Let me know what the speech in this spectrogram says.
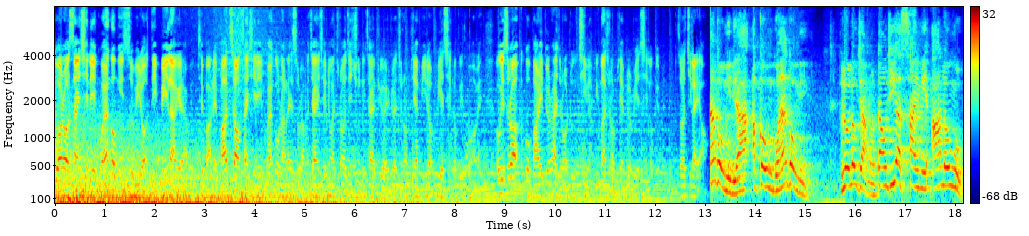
ကိုကတော့ဆိုင်ရှင်တွေခွမ်းကုန်ပြီဆိုပြီးတော့အတိပေးလာခဲ့တာပဲဖြစ်ပါတယ်။ဘာကြောင့်ဆိုင်ရှင်တွေခွမ်းကုန်တာလဲဆိုတာမကြိုင်ချိန်တွေမှာကျွန်တော်ကြည့်ရှုနေကြတဲ့ viewer တွေအတွက်ကျွန်တော်ပြန်ပြီးတော့ reaction လုပ်ပေးသွားပါမယ်။ Okay ဆိုတော့အခုဘာတွေပြောထားကျွန်တော်အတူကြည့်မယ်ပြီးမှကျွန်တော်ပြန်ပြီးတော့ reaction လုပ်ပေးမယ်။ဆိုတော့ကြည့်လိုက်အောင်ကွမ်းကုန်ပြီဗျာအကုန်ကွမ်းကုန်ပြီဘယ်လိုလုပ်ကြမလို့တောင်ကြီးကဆိုင်နေအားလုံးကို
